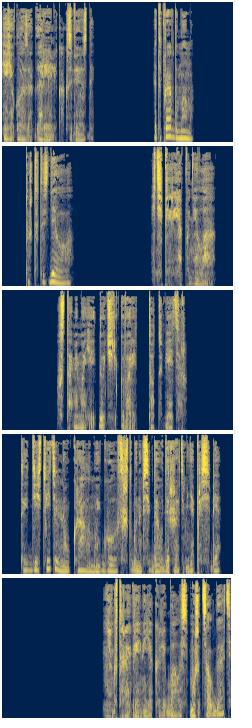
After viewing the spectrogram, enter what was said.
Ее глаза горели, как звезды. «Это правда, мама? То, что ты сделала?» И теперь я поняла. Устами моей дочери говорит тот ветер. Ты действительно украла мой голос, чтобы навсегда удержать меня при себе. Некоторое время я колебалась, может, солгать,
